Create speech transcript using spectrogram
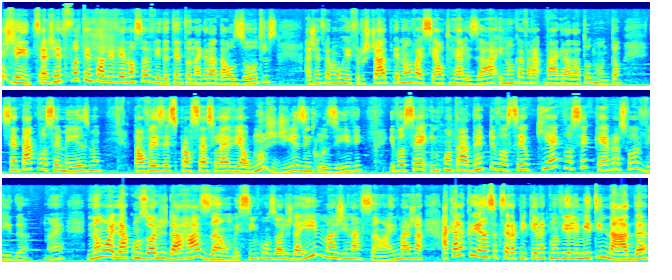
a gente, se a gente for tentar viver nossa vida tentando agradar os outros, a gente vai morrer frustrado porque não vai se autorrealizar e nunca vai agradar todo mundo. Então, sentar com você mesmo, talvez esse processo leve alguns dias, inclusive, e você encontrar dentro de você o que é que você quer para a sua vida. Né? Não olhar com os olhos da razão, mas sim com os olhos da imaginação. A imagina... Aquela criança que você era pequena que não via limite em nada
